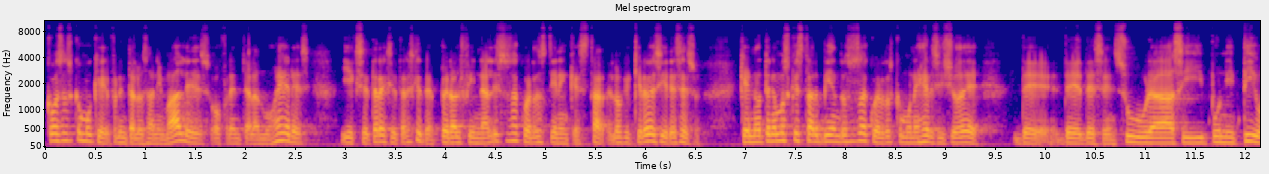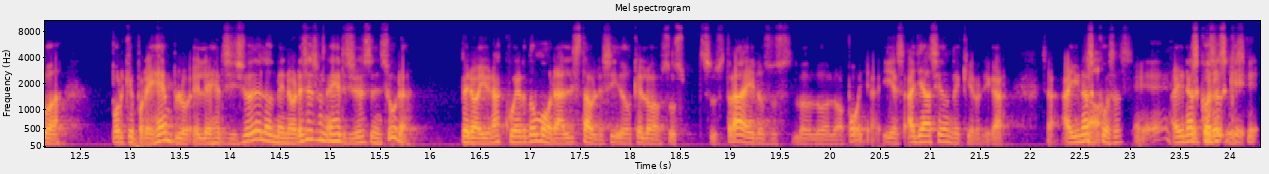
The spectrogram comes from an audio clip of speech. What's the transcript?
cosas como que frente a los animales o frente a las mujeres y etcétera, etcétera, etcétera. Pero al final esos acuerdos tienen que estar. Lo que quiero decir es eso, que no tenemos que estar viendo esos acuerdos como un ejercicio de, de, de, de censura así punitiva, porque por ejemplo, el ejercicio de los menores es un ejercicio de censura, pero hay un acuerdo moral establecido que lo sustrae lo, lo, lo, apoya. Y es allá hacia donde quiero llegar. O sea, hay unas cosas, eh, hay unas cosas que, que,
